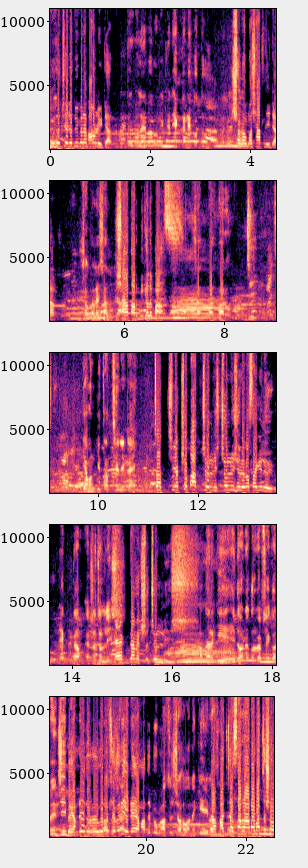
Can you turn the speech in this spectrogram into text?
দুধ হচ্ছে এটা দুই বেলা বারো লিটার। দুই বেলায় বারো লিটার। একটা নে কত? সকালবেলা সাত লিটার। সকালে সাত। সাত আর বিকালে পাঁচ। সাত পাঁচ বারো। জি। কেমন কি চাচ্ছেন এটাই? চাচ্ছি একশো পাঁচচল্লিশ চল্লিশ হলে বেচা কিনে হইব। একদম একশো চল্লিশ। একদম একশো চল্লিশ। আপনারা কি এই ধরনের করে করেন? জি ভাই আমরা এই ধরনের গরু ব্যবসা করি এটাই আমাদের টোকা সহ নাকি বাচ্চা সারা আবার বাচ্চা সহ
